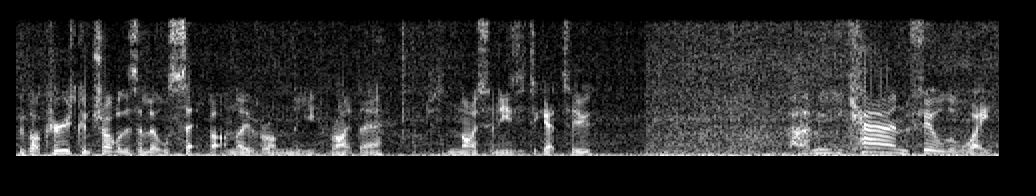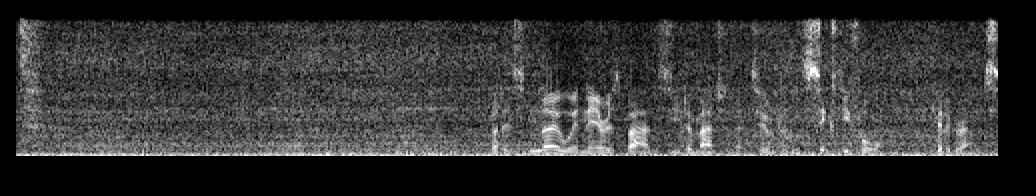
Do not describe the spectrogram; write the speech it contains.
We've got cruise control, there's a little set button over on the right there, which is nice and easy to get to. I mean, you can feel the weight but it's nowhere near as bad as you'd imagine at 264 kilograms.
